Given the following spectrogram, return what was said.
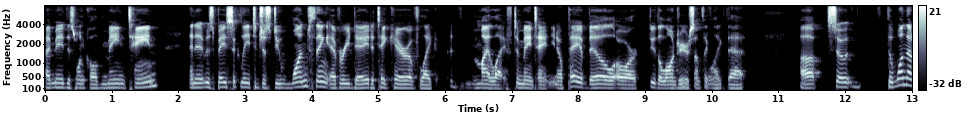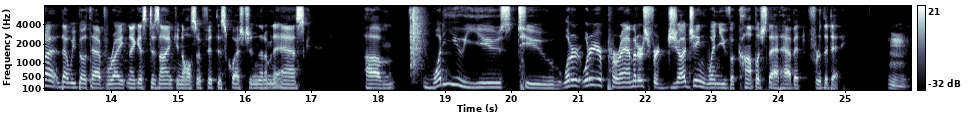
I made this one called maintain. And it was basically to just do one thing every day to take care of like my life, to maintain, you know, pay a bill or do the laundry or something like that. Uh, so the one that I, that we both have right, and I guess design can also fit this question that I'm going to ask. Um, what do you use to what are what are your parameters for judging when you've accomplished that habit for the day? Mm.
